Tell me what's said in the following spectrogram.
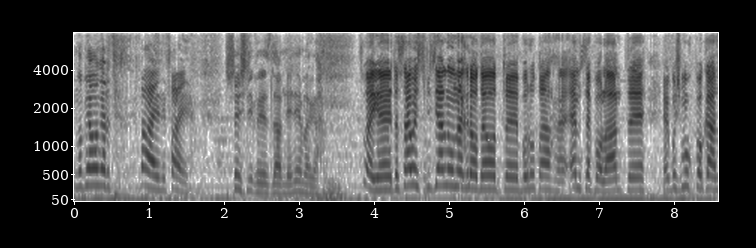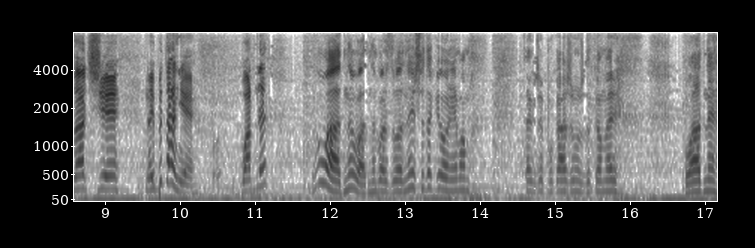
No Białogard fajny, fajny, szczęśliwy jest dla mnie, nie mega. Słuchaj, e, dostałeś specjalną nagrodę od e, Boruta e, MC Poland. E, Jakbyś mógł pokazać. e, No i pytanie, ładne? No ładne, ładne, bardzo ładne, jeszcze takiego nie mam, także pokażę może do kamery. Ładne,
